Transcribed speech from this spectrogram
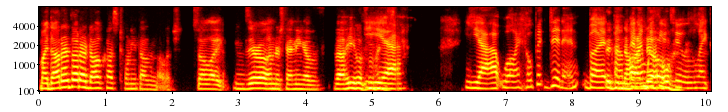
My daughter thought our dog cost twenty thousand dollars. So like zero understanding of value of money. Yeah. Yeah, well, I hope it didn't, but It did um, and I'm with you too. Like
